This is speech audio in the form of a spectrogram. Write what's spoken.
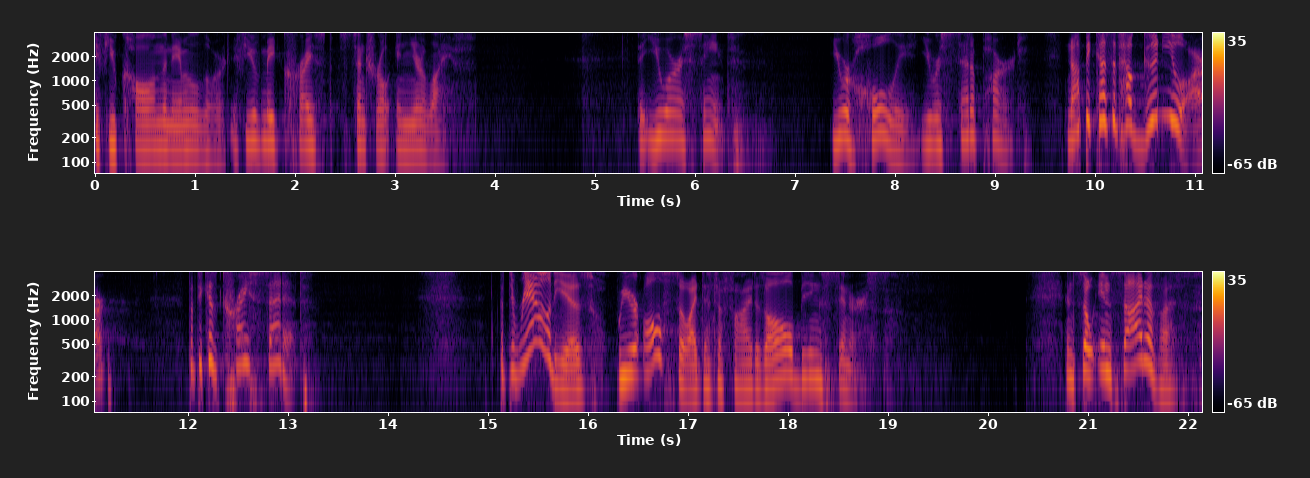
if you call on the name of the Lord, if you've made Christ central in your life. That you are a saint. You are holy. You are set apart. Not because of how good you are, but because Christ said it. But the reality is, we are also identified as all being sinners. And so inside of us,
